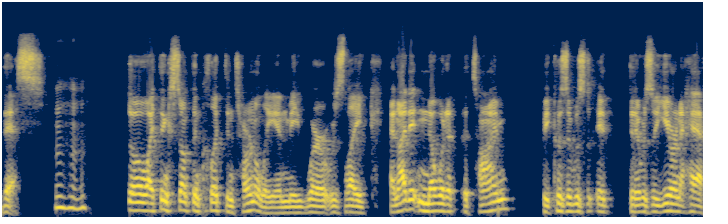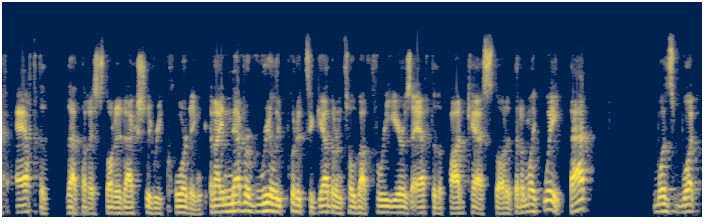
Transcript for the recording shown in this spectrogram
this. Mhm. So I think something clicked internally in me where it was like, and I didn't know it at the time because it was it. There was a year and a half after that that I started actually recording, and I never really put it together until about three years after the podcast started. That I'm like, wait, that was what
